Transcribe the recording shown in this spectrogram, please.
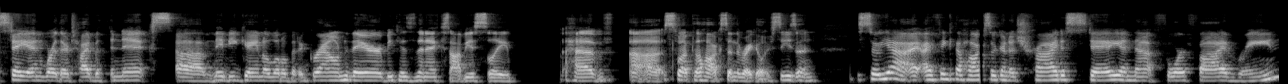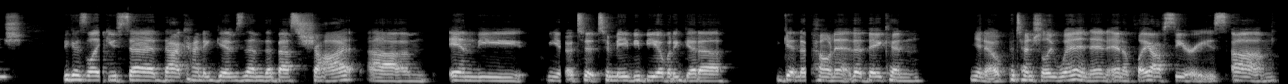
stay in where they're tied with the Knicks, uh, maybe gain a little bit of ground there because the Knicks obviously have uh, swept the Hawks in the regular season. So yeah, I, I think the Hawks are going to try to stay in that four five range because, like you said, that kind of gives them the best shot um, in the you know, to to maybe be able to get a get an opponent that they can, you know, potentially win in, in a playoff series. Um,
